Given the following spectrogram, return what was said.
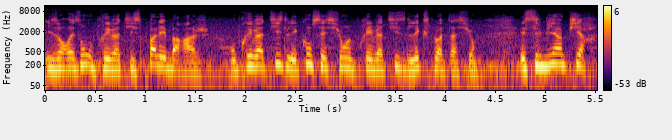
ils ont raison, on ne privatise pas les barrages. On privatise les concessions, on privatise l'exploitation. Et c'est bien pire.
